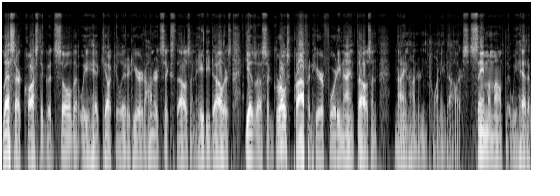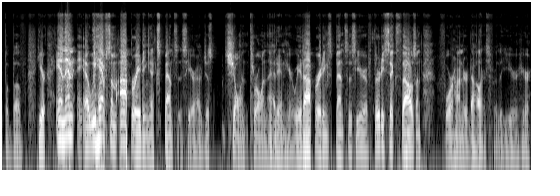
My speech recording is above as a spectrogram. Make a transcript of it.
less our cost of goods sold that we had calculated here at $106,080 gives us a gross profit here of $49,920. Same amount that we had up above here. And then uh, we have some operating expenses here. I've just showing throwing that in here. We had operating expenses here of 36,000 $400 for the year here.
